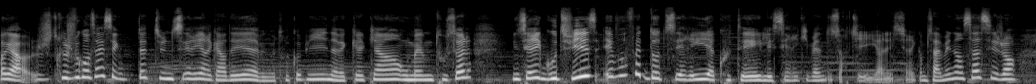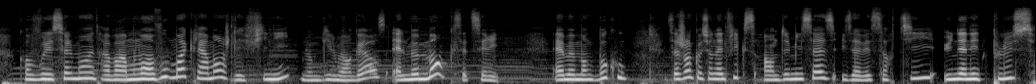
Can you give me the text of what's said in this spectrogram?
regarde, ce que je vous conseille, c'est peut-être une série à regarder avec votre copine, avec quelqu'un, ou même tout seul, une série Good Feels, et vous faites d'autres séries à côté, les séries qui viennent de sortir, les séries comme ça. Mais non, ça, c'est genre, quand vous voulez seulement être, avoir un moment à vous, moi, clairement, je l'ai fini, donc Gilmore Girls, elle me manque, cette série. Elle me manque beaucoup. Sachant que sur Netflix, en 2016, ils avaient sorti une année de plus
